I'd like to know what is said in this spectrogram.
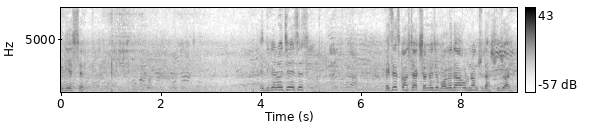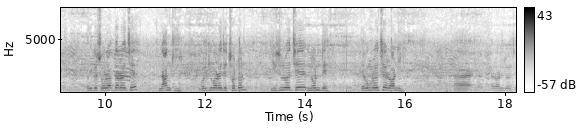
এডি এসছে। এদিকে রয়েছে এসএস এসএস কনস্ট্রাকশন, রয়েছে বলদা, অরুণাংশুদা, সুজয়। ওদিকে সৌরভদা রয়েছে, নাঙ্কি। গোলকিপার রয়েছে ছোটন, ইজু রয়েছে নন্টে, এবং রয়েছে রনি। রনি রয়েছে।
